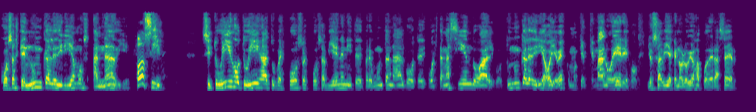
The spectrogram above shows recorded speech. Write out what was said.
cosas que nunca le diríamos a nadie. Oh, sí. Si, tu hijo, tu hija, tu esposo, esposa vienen y te preguntan algo o, te, o están haciendo algo, tú nunca le dirías, oye, ves cómo que, que malo eres o yo sabía que no lo ibas a poder hacer.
